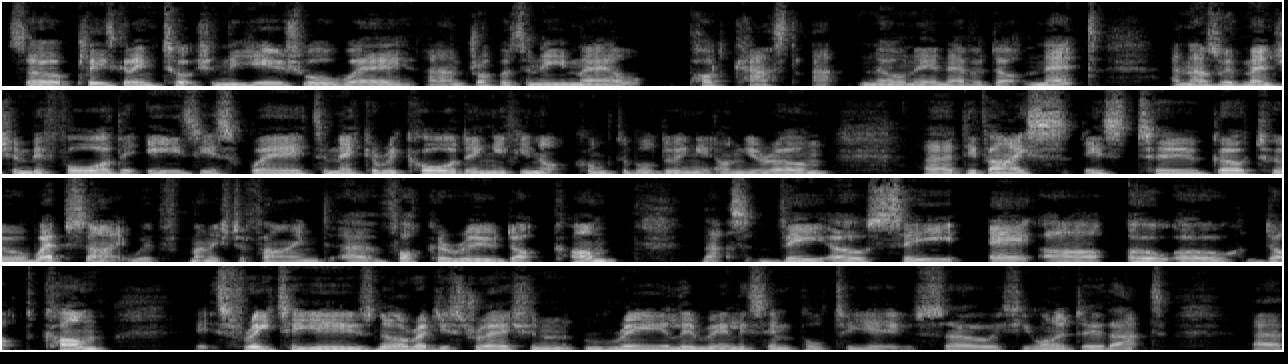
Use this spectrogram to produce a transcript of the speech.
So please get in touch in the usual way and drop us an email podcast at nonaynever.net. And as we've mentioned before, the easiest way to make a recording, if you're not comfortable doing it on your own uh, device, is to go to a website we've managed to find, uh, vocaroo.com. That's V O C A R O O.com. It's free to use, no registration, really, really simple to use. So if you want to do that, uh,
